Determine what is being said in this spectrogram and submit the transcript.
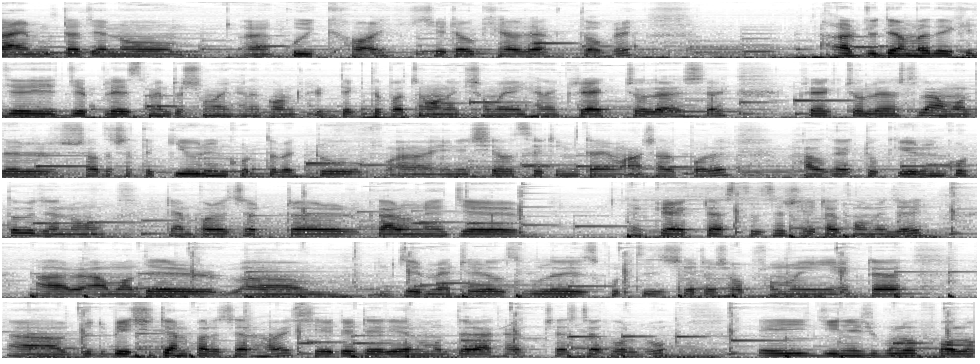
টাইমটা যেন কুইক হয়, সেটাও খেয়াল রাখতে হবে। আর যদি আমরা দেখি যে যে প্লেসমেন্টের সময় এখানে কনক্রিট দেখতে পাচ্ছেন, অনেক সময় এখানে ক্র্যাক চলে আসে। ক্র্যাক চলে আসলে আমাদের সাথে সাথে কিউরিং করতে হবে। একটু ইনিশিয়াল সেটিং টাইম আসার পরে হালকা একটু কিউরিং করতে হবে যেন টেম্পারেচারটার কারণে যে ক্র্যাকটা আসতেছে, সেটা কমে যায়। আর আমাদের যে ম্যাটেরিয়ালসগুলো ইউজ করতেছি, সেটা সবসময় একটা যদি বেশি টেম্পারেচার হয় শেডেড এরিয়ার মধ্যে রাখার চেষ্টা করব। এই জিনিসগুলো ফলো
